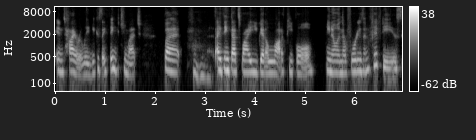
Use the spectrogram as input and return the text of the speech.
entirely because I think too much. But I think that's why you get a lot of people, you know, in their 40s and 50s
